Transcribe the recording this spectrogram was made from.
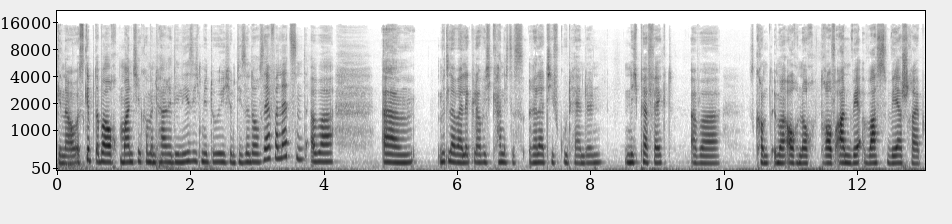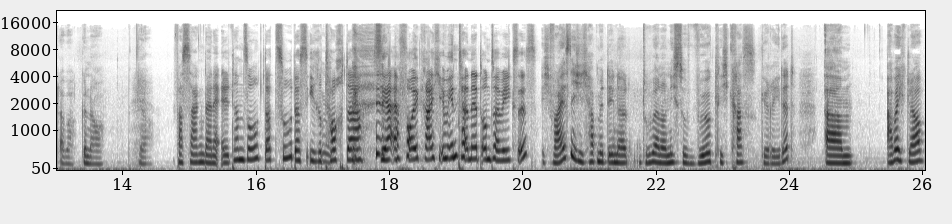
genau, es gibt aber auch manche Kommentare, die lese ich mir durch und die sind auch sehr verletzend, aber ähm, mittlerweile, glaube ich, kann ich das relativ gut handeln. Nicht perfekt, aber es kommt immer auch noch drauf an, wer, was wer schreibt, aber genau. Ja. Was sagen deine Eltern so dazu, dass ihre Tochter sehr erfolgreich im Internet unterwegs ist? Ich weiß nicht, ich habe mit denen darüber noch nicht so wirklich krass geredet. Ähm, aber ich glaube,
